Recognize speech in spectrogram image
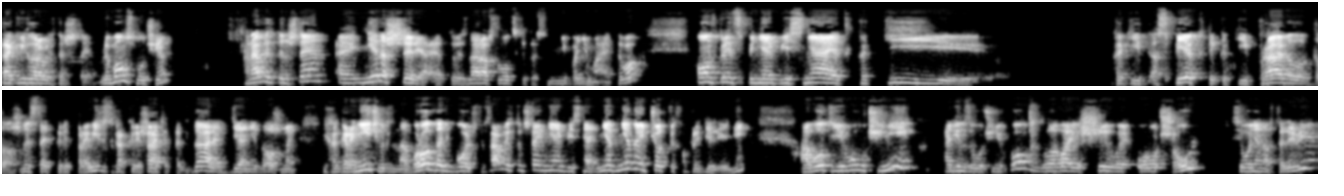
Так видел Равль В любом случае, Рав Лихтенштейн э, не расширяет, то есть да, Рав Слуцкий то есть, не понимает его. Он, в принципе, не объясняет, какие, какие аспекты, какие правила должны стать перед правительством, как решать и так далее, где они должны их ограничивать или наоборот дать больше. То есть Рав Лихтенштейн не объясняет, не, не дает четких определений. А вот его ученик, один из его учеников, глава Ишивы Урод Шауль, сегодня на Вталеве,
